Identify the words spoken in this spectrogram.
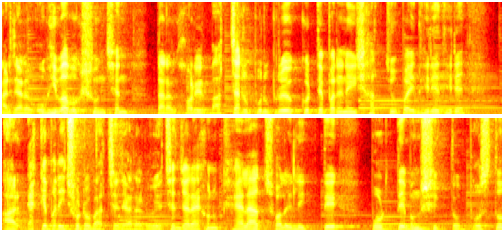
আর যারা অভিভাবক শুনছেন, তারা ঘরের বাচ্চার উপরও প্রয়োগ করতে পারেন এই সাতটি উপায় ধীরে ধীরে। আর একেবারেই ছোট বাচ্চা যারা রয়েছেন, যারা এখনও খেলা ছলে লিখতে, পড়তে এবং শিখতে অভ্যস্ত,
